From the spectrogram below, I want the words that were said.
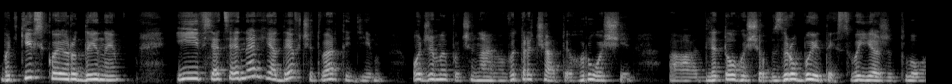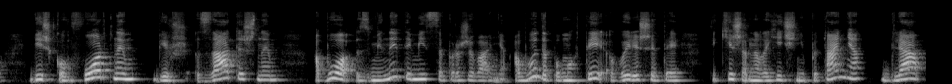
батьківської родини. І вся ця енергія йде в четвертий дім. Отже, ми починаємо витрачати гроші для того, щоб зробити своє житло більш комфортним, більш затишним, або змінити місце проживання, або допомогти вирішити такі ж аналогічні питання для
